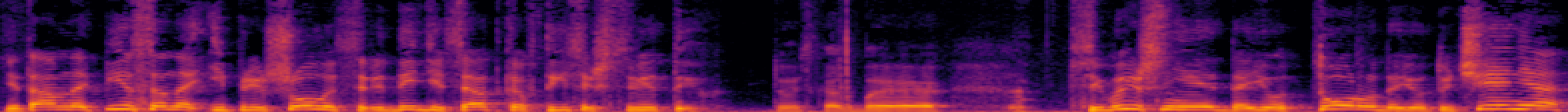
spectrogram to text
И там написано, и пришел из среды десятков тысяч святых. То есть, как бы Всевышний дает Тору, дает учение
